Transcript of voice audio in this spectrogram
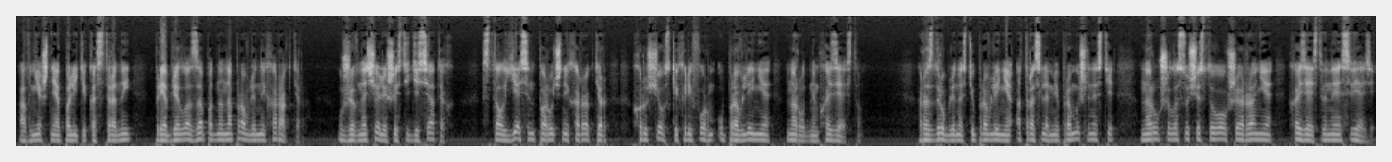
а внешняя политика страны приобрела западно направленный характер. Уже в начале 60-х стал ясен порочный характер хрущевских реформ управления народным хозяйством. Раздробленность управления отраслями промышленности нарушила существовавшие ранее хозяйственные связи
